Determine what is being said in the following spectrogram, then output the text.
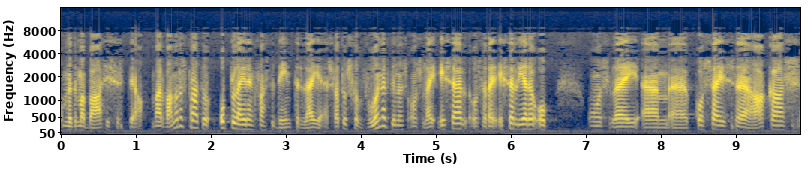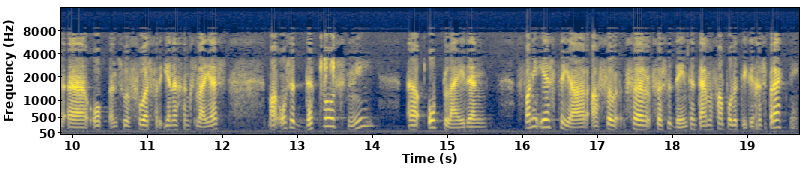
om dit maar basies te stel. Maar wanneer ons praat oor opleiding van studente leiers, wat ons gewoonlik doen is ons lei SR ons lei SR-lede op, ons lei ehm um, uh koshuis uh, hakas uh op en so voort verenigingsleiers, maar ons het dikwels nie 'n uh, opleiding van die eerste jaar af vir vir, vir studente in terme van politieke gesprek nie.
